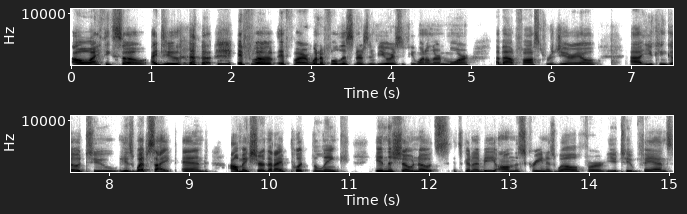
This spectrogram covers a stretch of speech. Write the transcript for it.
Oh, I think so. I do. if uh, if our wonderful listeners and viewers, if you want to learn more about Faust Ruggiero, uh, you can go to his website, and I'll make sure that I put the link in the show notes. It's going to be on the screen as well for YouTube fans,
